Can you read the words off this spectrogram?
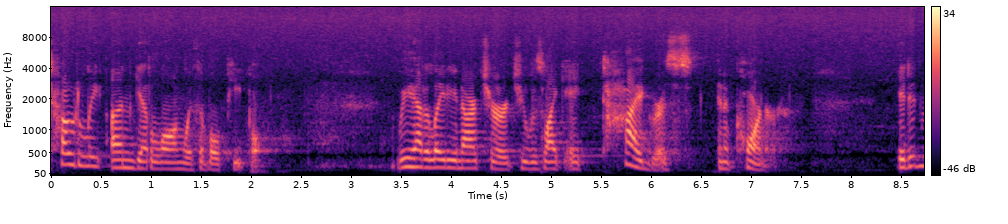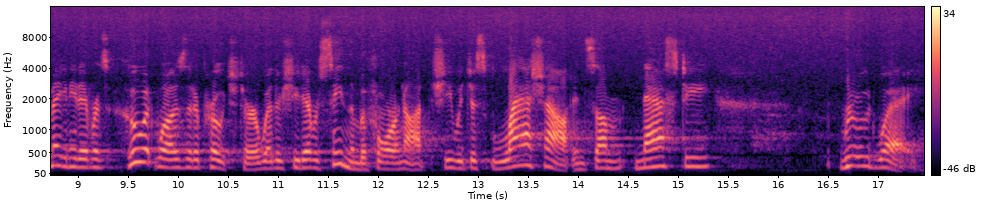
totally unget along withable people. We had a lady in our church who was like a tigress in a corner. It didn't make any difference who it was that approached her, whether she'd ever seen them before or not. She would just lash out in some nasty, rude way.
